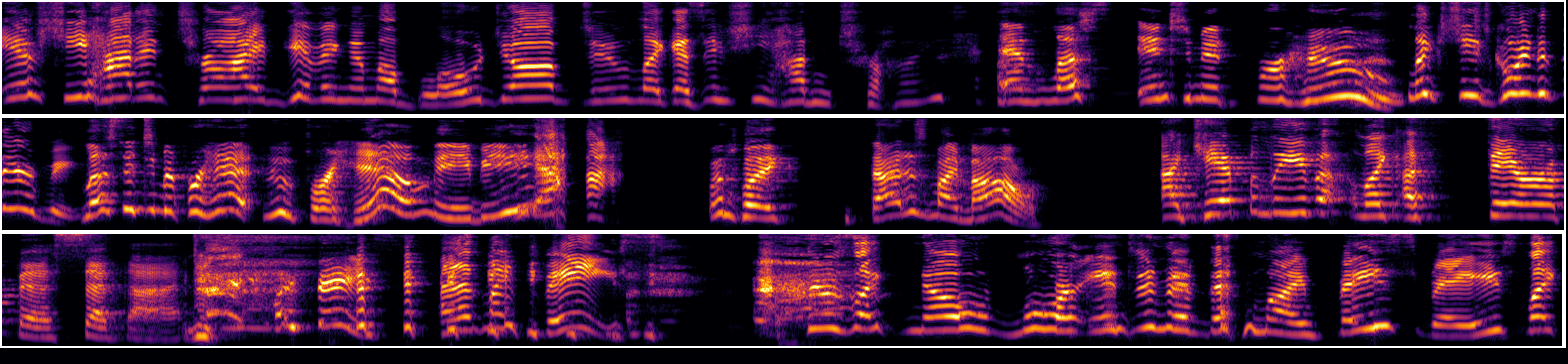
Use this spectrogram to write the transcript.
if she hadn't tried giving him a blowjob too. Like as if she hadn't tried. And less intimate for who? Like she's going to therapy. Less intimate for him. Who? For him, maybe. Yeah. But like, that is my mouth. I can't believe like a therapist said that. My face. That's my face. There's like no more intimate than my face face. Like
